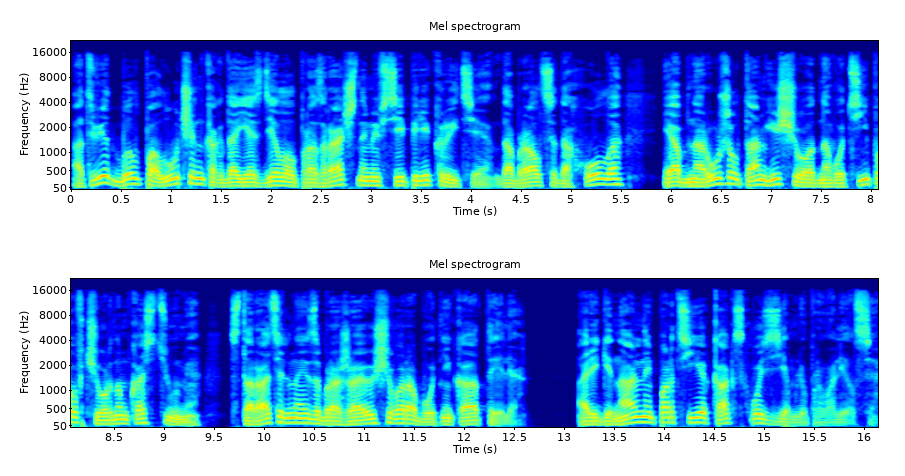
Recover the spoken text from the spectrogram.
Ответ был получен, когда я сделал прозрачными все перекрытия, добрался до холла и обнаружил там еще одного типа в черном костюме, старательно изображающего работника отеля. Оригинальный портье как сквозь землю провалился.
